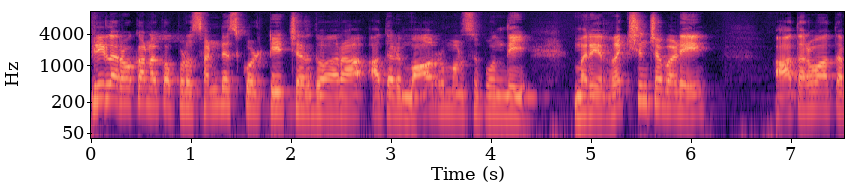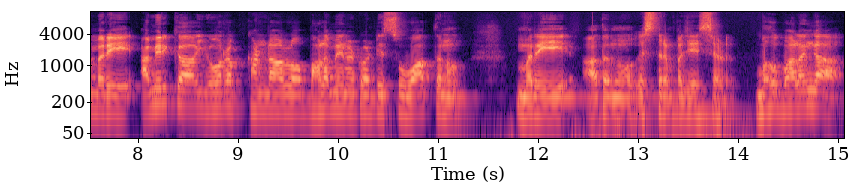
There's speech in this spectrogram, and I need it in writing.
ప్రియుల రోకానకప్పుడు సండే స్కూల్ టీచర్ ద్వారా అతడు మారు మనసు పొంది మరి రక్షించబడి ఆ తర్వాత మరి అమెరికా యూరప్ ఖండాల్లో బలమైనటువంటి సువార్తను మరి అతను విస్తరింపజేశాడు. బహుబలంగా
